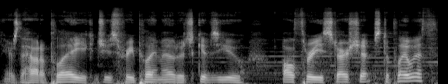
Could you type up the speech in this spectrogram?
Here's the how to play. You can choose free play mode, which gives you all three starships to play with,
